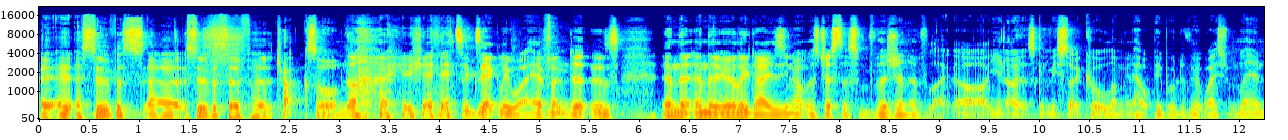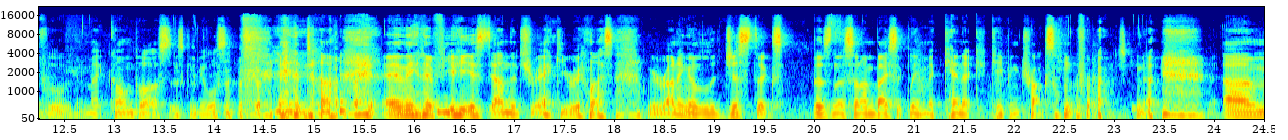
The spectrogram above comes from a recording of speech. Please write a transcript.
a, a, service uh, servicer for trucks, or no? yeah, that's exactly what happened. It was in the in the early days. You know, it was just this vision of like, oh, you know, it's going to be so cool. I'm going to help people divert waste from landfill. We're going to make compost. It's going to be awesome. and um, and then a few years down the track, you realise we're running a logistics business and I'm basically a mechanic keeping trucks on the road, you know. Um,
